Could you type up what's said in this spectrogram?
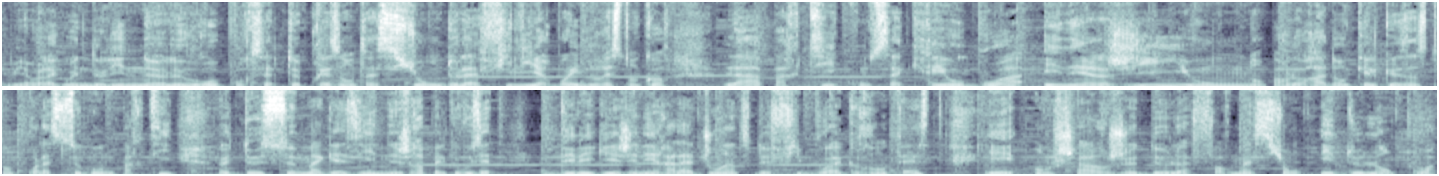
Eh bien voilà Gwendoline Legros pour cette présentation de la filière bois. Il nous reste encore la partie consacrée au bois énergie. On en parlera dans quelques instants pour la seconde partie de ce magazine. Je rappelle que vous êtes déléguée générale adjointe de Fibois Grand Est et en charge de la formation et de l'emploi.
